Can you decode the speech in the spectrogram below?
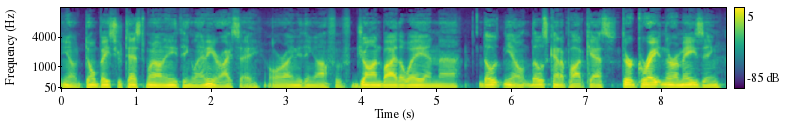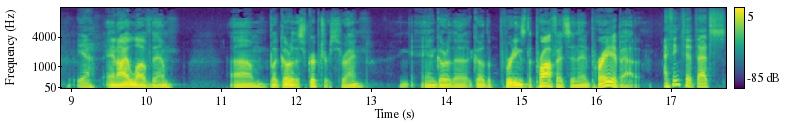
you know, don't base your testimony on anything Lenny or I say, or anything off of John. By the way, and uh, those you know those kind of podcasts, they're great and they're amazing, Yeah. and I love them. Um, but go to the scriptures, right? And go to the go to the readings of the prophets, and then pray about it. I think that that's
